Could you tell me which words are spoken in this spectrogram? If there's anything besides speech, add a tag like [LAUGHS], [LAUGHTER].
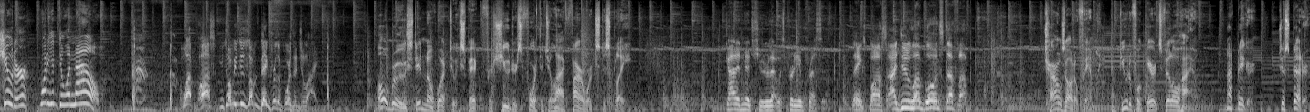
Shooter, what are you doing now? [COUGHS] what, boss? You told me to do something big for the 4th of July. [LAUGHS] Old oh, Bruce didn't know what to expect for Shooter's 4th of July fireworks display. Gotta admit, Shooter, that was pretty impressive. Thanks, boss. I do love blowing stuff up. Charles Auto Family, beautiful Garrettsville, Ohio. Not bigger, just better.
